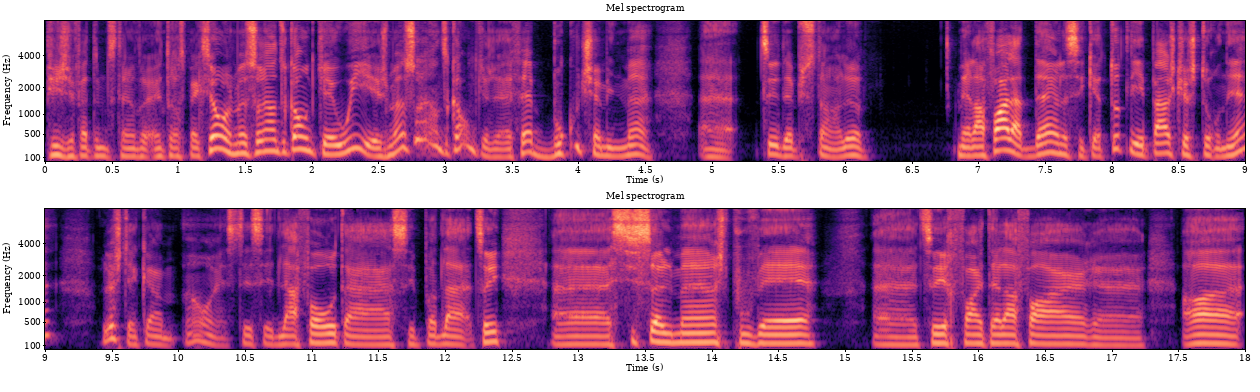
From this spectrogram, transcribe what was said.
puis j'ai fait une petite intro- introspection. Je me suis rendu compte que oui, je me suis rendu compte que j'avais fait beaucoup de cheminement euh, depuis ce temps-là. Mais l'affaire là-dedans, là, c'est que toutes les pages que je tournais, là, j'étais comme, ah ouais, c'est de la faute à. C'est pas de la. Tu sais, euh, si seulement je pouvais. euh, tu sais, refaire telle affaire. euh, ah,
